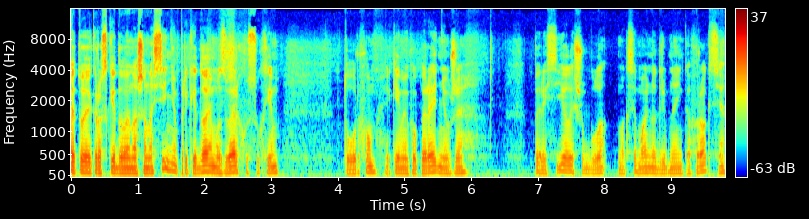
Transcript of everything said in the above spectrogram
Після того, як розкидали наше насіння, прикидаємо зверху сухим торфом, який ми попередньо вже пересіяли, щоб була максимально дрібненька фракція.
